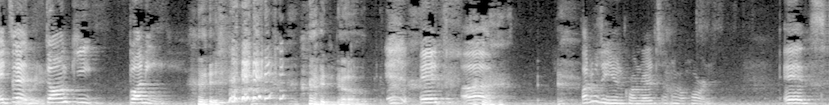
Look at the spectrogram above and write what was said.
It's a donkey bunny. no. It's uh. Thought it was a unicorn, but it's not have a horn. It's.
